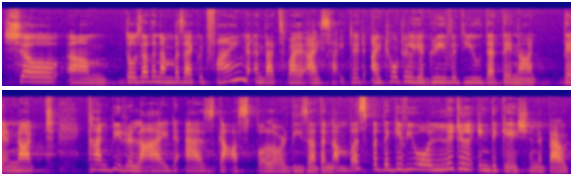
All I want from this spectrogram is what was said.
So um, those are the numbers I could find, and that's why I cited. I totally agree with you that they're not, they're not can't be relied as gospel or these the numbers, but they give you a little indication about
